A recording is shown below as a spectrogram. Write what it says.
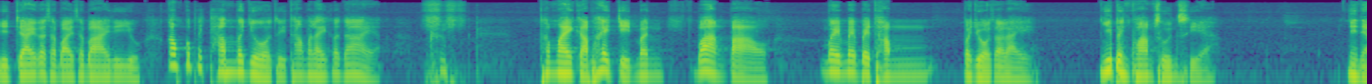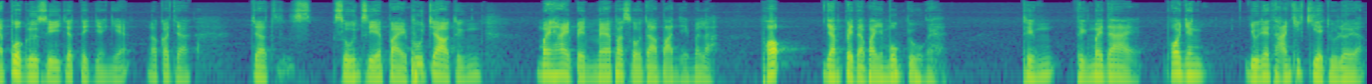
จิตใจก็สบายสบายดีอยู่ ก็ก็ไปทำประโยชน์สิทำอะไรก็ได้อะทำไมกลับให้จิตมันว่างเปล่า ไม่ไม่ไปทำประโยชน์อะไร นี่เป็นความสูญเสียนี่เนี่ยพวกฤาษีจะติดอย่างเงี้ย แล้วก็จะจะสูญเสียไปผู้เจ้าถึง ไม่ให้เป็นแม้พระโสดาบันเห็นไหมล่ะ เพราะยังเป็นอบายมุกอยู่ไงถึงถึงไม่ได้ เพราะยังอยู่ในฐานขี้เกียจอยู่เลยอะ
